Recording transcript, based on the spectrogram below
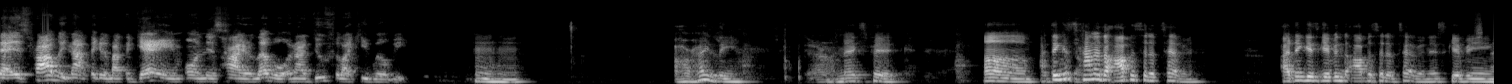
that is probably not thinking about the game on this higher level. And I do feel like he will be. Mm-hmm. All right, Lee. Next pick. Um, I think it's kind of the opposite of Tevin. I think it's giving the opposite of Tevin. It's giving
